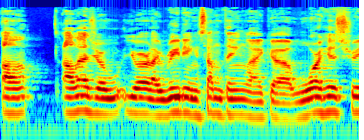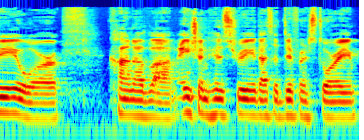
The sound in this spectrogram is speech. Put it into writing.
on unless you're you're like reading something like uh, war history or kind of um, ancient history, that's a different story.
